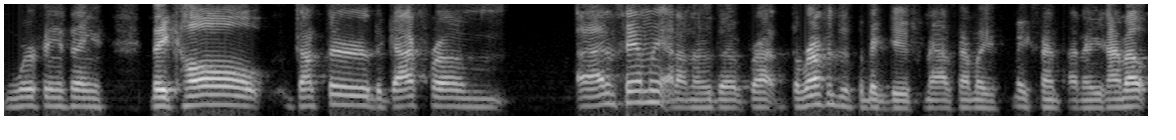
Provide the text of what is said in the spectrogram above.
worth anything. They call Gunther the guy from Addams Family. I don't know the the reference is the big dude from Addams Family. Makes sense. I know you're talking about.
